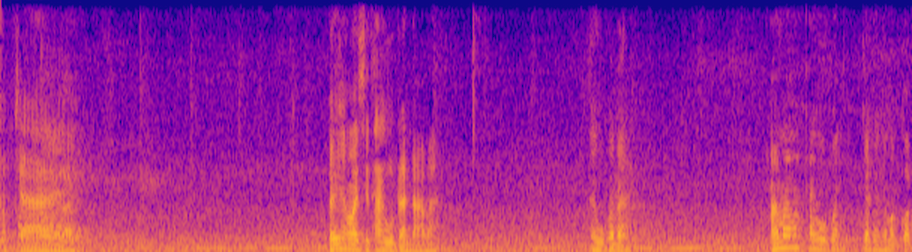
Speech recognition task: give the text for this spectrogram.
ขอบใจ เฮ้ยทำไมสิถ่ายรูปดันดาปะถ่ายรูปก็ได้มามามาถ่ายรูปกันจะเป็นจะมากด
